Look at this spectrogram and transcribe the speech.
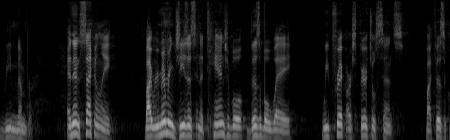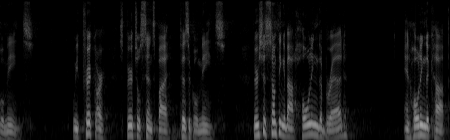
remember. And then, secondly, by remembering Jesus in a tangible, visible way, we prick our spiritual sense by physical means. We prick our spiritual sense by physical means. There's just something about holding the bread and holding the cup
